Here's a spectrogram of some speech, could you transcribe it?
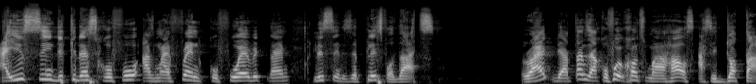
Are you seeing Deaconess Kofo as my friend Kofo every time? Listen, there's a place for that. Right? There are times that Kofo will come to my house as a daughter.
